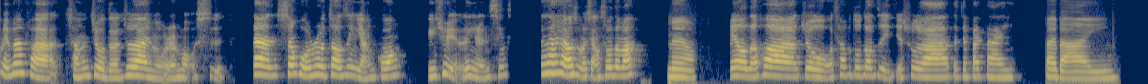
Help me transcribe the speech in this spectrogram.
没办法长久的热爱某人某事，但生活若照进阳光，的确也令人欣赏。大家还有什么想说的吗？没有，没有的话就差不多到这里结束啦。大家拜拜，拜拜。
